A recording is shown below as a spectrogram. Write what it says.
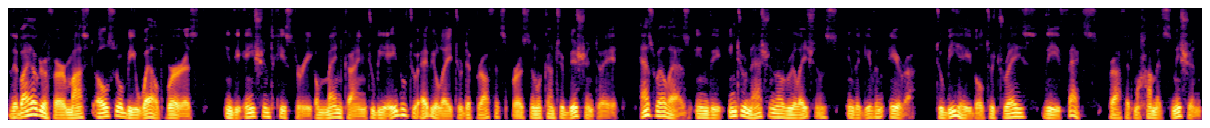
The biographer must also be well versed in the ancient history of mankind to be able to evaluate the Prophet's personal contribution to it, as well as in the international relations in the given era, to be able to trace the effects Prophet Muhammad's mission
